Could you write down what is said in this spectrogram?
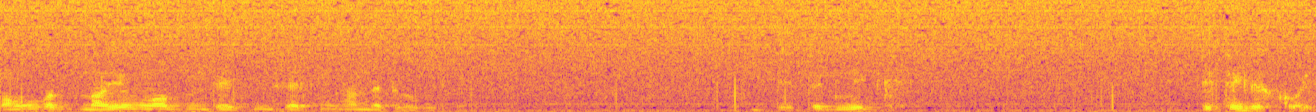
Монгол ноён олон дэдэн сахин хандаад өгөх. Эцэг нэг итгэхгүй.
